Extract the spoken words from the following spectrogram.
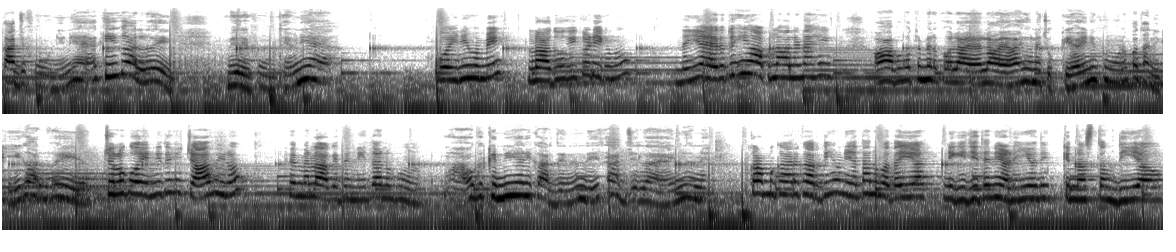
ਤਾਂ ਅੱਜ ਫੋਨ ਹੀ ਨਹੀਂ ਆਇਆ ਕੀ ਗੱਲ ਹੋਈ? ਮੇਰੇ ਫੋਨ ਤੇ ਵੀ ਨਹੀਂ ਆਇਆ। ਕੋਈ ਨਹੀਂ ਮੰਮੀ ਲਾ ਦੋਗੀ ਘੜੀ ਕੁ ਨੂੰ। ਨਹੀਂ ਆਇਆ ਤਾਂ ਤੁਸੀਂ ਆਪ ਲਾ ਲੈਣਾ ਸੀ। ਆਪ ਉਹ ਤੇ ਮੇਰੇ ਕੋਲ ਆਇਆ ਲਾਇਆ ਸੀ ਉਹਨੇ ਚੁੱਕਿਆ ਹੀ ਨਹੀਂ ਫੋਨ ਪਤਾ ਨਹੀਂ ਕੀ ਗੱਲ ਹੋਈ ਆ। ਚਲੋ ਕੋਈ ਨਹੀਂ ਤੁਸੀਂ ਚਾਹ ਪੀ ਲਓ ਫਿਰ ਮੈਂ ਲਾ ਕੇ ਦਿੰਨੀ ਤੁਹਾਨੂੰ ਫੋਨ ਆਹੋ ਕਿ ਕਿੰਨੀ ਵਾਰੀ ਕਰ ਦਿੰਦੀ ਹੁੰਦੀ ਸੀ ਤਾਂ ਅੱਜ ਲਾਇਆ ਹੀ ਨਹੀਂ ਉਹਨੇ। ਕੰਮਕਾਰ ਕਰਦੀ ਹੋਣੀ ਆ ਤੁਹਾਨੂੰ ਪਤਾ ਹੀ ਆ ਨਿੱਕੀ ਜੀ ਤੇ ਨਿਆਣੀ ਆ ਉਹਦੀ ਕਿੰਨਾ ਸਤੰਦੀ ਆ ਉਹ।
